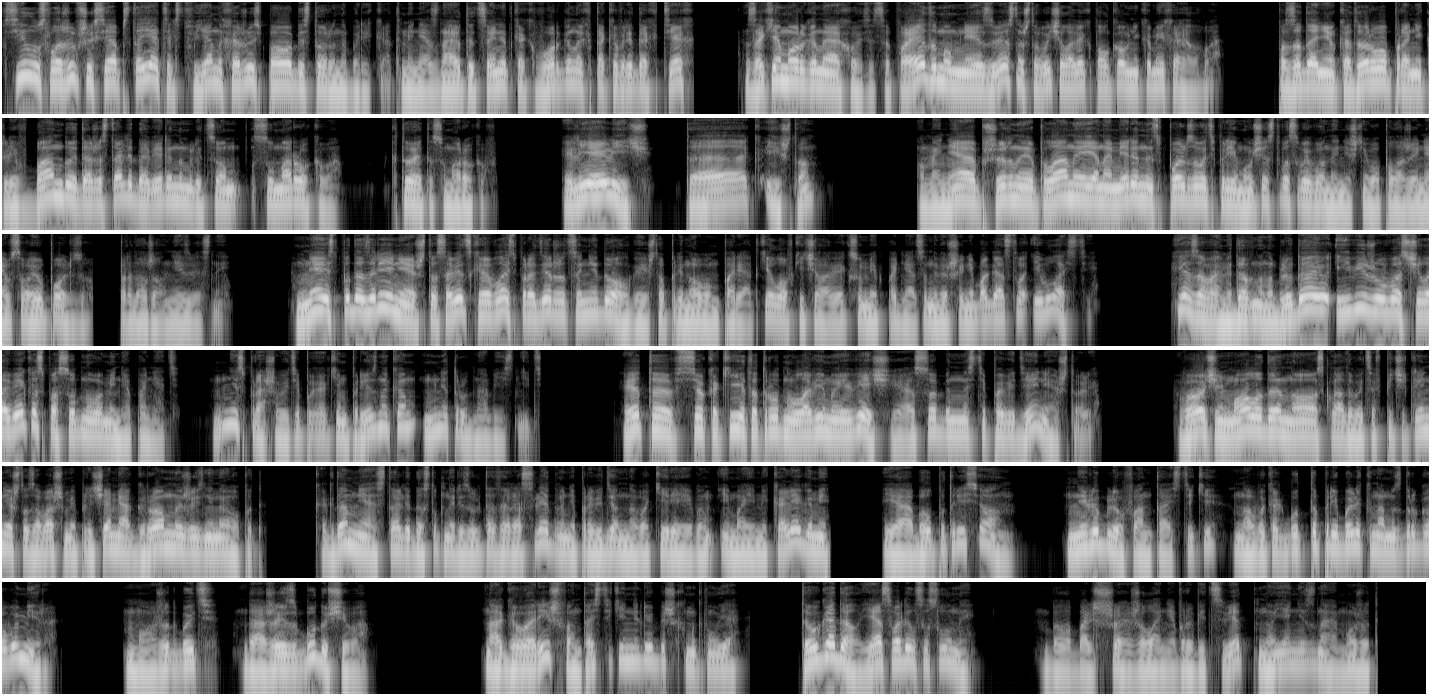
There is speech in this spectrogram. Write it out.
В силу сложившихся обстоятельств я нахожусь по обе стороны баррикад. Меня знают и ценят как в органах, так и в рядах тех, за кем органы охотятся, поэтому мне известно, что вы человек полковника Михайлова, по заданию которого проникли в банду и даже стали доверенным лицом Сумарокова. Кто это Сумароков? Илья Ильич. Так, и что? У меня обширные планы, и я намерен использовать преимущество своего нынешнего положения в свою пользу, продолжал неизвестный. У меня есть подозрение, что советская власть продержится недолго и что при новом порядке ловкий человек сумеет подняться на вершине богатства и власти. Я за вами давно наблюдаю и вижу у вас человека, способного меня понять. Не спрашивайте, по каким признакам, мне трудно объяснить. Это все какие-то трудноуловимые вещи, особенности поведения, что ли. Вы очень молоды, но складывается впечатление, что за вашими плечами огромный жизненный опыт. Когда мне стали доступны результаты расследования, проведенного Киреевым и моими коллегами, я был потрясен. Не люблю фантастики, но вы как будто прибыли к нам из другого мира. Может быть, даже из будущего. «А говоришь, фантастики не любишь», — хмыкнул я. «Ты угадал, я свалился с Луны». Было большое желание врубить свет, но я не знаю, может,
